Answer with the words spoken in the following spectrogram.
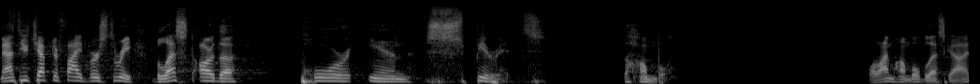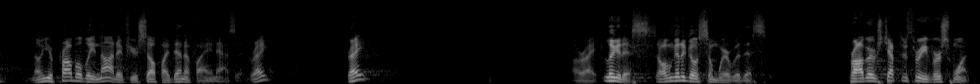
Matthew chapter 5, verse 3 Blessed are the poor in spirit, the humble. Well, I'm humble, bless God. No, you're probably not if you're self identifying as it, right? Right? All right, look at this. So I'm going to go somewhere with this. Proverbs chapter 3, verse 1.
